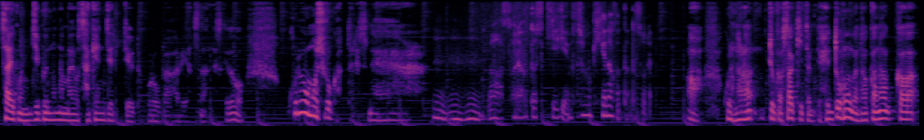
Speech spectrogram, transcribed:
最後に自分の名前を叫んでっていうところがあるやつなんですけどこれは面白かったですね。うんうんうん。あ、それ私聞け、私も聞けなかったんだ、それ。あこれならっていうかさっき言ったみたいにヘッドホンがなかなか、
